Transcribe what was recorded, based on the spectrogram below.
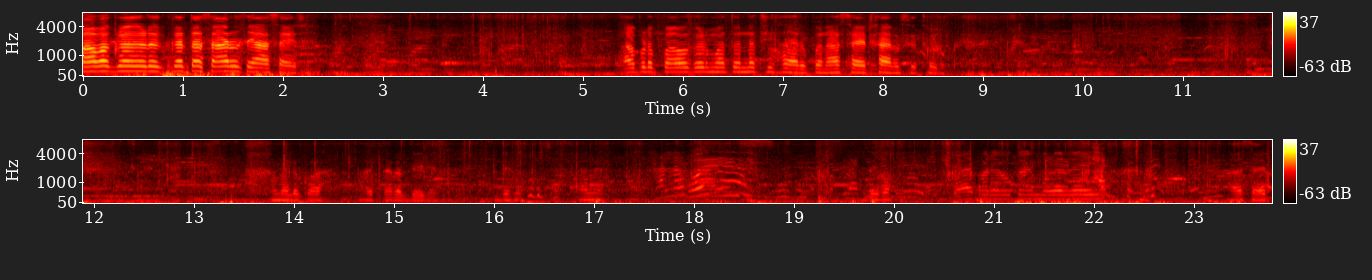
પાવાગઢ કરતા સારું છે આ સાઈડ. આપણે પાવાગઢમાં તો નથી સારું પણ આ સાઈડ સારું છે થોડુંક. અમે લોકો આ તરફ જઈ રહ્યા દેખો. અને દેખો. કાંઈ પર એવું કાંઈ મળે નહીં. આ સાઈડ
